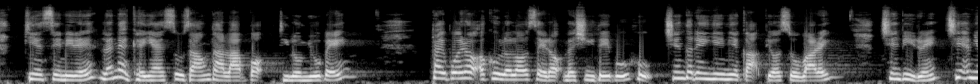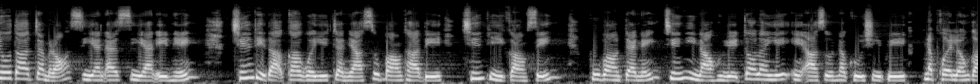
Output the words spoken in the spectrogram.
။ပြင်ဆင်နေတယ်လက်နက်ခဲယမ်းစုဆောင်းတာလားပေါ့ဒီလိုမျိုးပဲ။ တိုက်ပွဲတော့အခုလောလောဆယ်တော့မရှိသေးဘူးဟုချင်းတရင်ရင်းမြစ်ကပြောဆိုပါတယ်။ချင်းပြည်တွင်ချင်းအမျိုးသားတပ်မတော် CNS CNA နှင့်ချင်းဒေသကာကွယ်ရေးတပ်များစုပေါင်းထားသည့်ချင်းပြည်ကောင်စီပူးပေါင်းတပ်နှင့်ချင်းညီနောင်ဟု၍တော်လှန်ရေးအင်အားစုနှစ်ခုရှိပြီးနှစ်ဖွဲ့လုံးက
